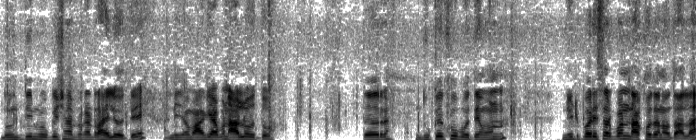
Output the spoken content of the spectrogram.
दोन तीन लोकेशन आपल्याकडे राहिले होते आणि जेव्हा मागे आपण आलो होतो तर धुके खूप होते म्हणून नीट परिसर पण दाखवता नव्हता आला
